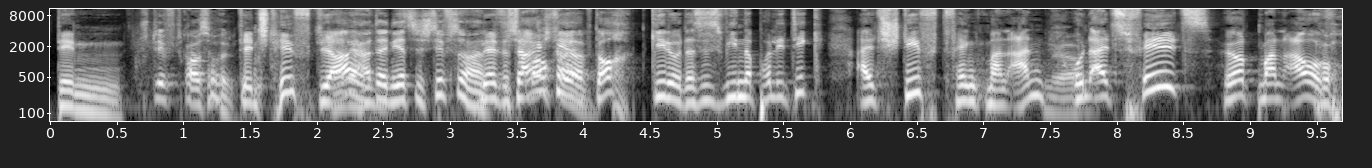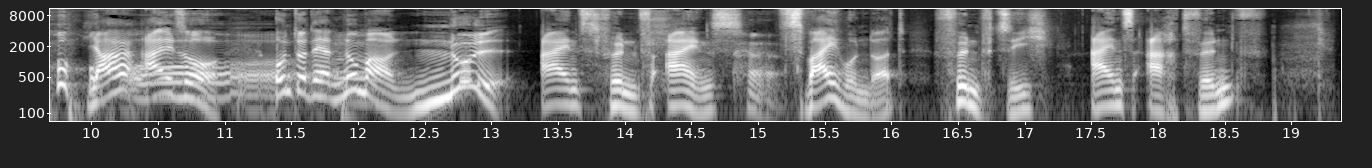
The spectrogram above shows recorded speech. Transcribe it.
den, Stift rausholen. den Stift, ja. Wer hat denn jetzt einen Stift zur Hand? Ne, das hab sag ich dir. einen. Doch, Guido, das ist wie in der Politik. Als Stift fängt man an und als Filz hört man auf. Ja, also unter der Nummer 0151 250 185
